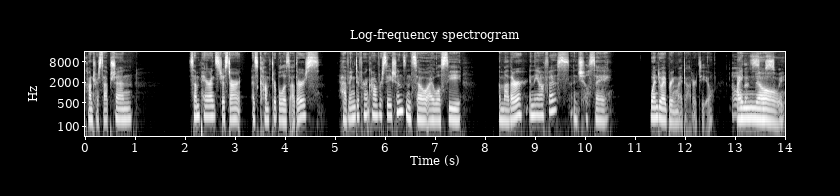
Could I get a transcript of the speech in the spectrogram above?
contraception, some parents just aren't as comfortable as others having different conversations. And so I will see a mother in the office and she'll say, When do I bring my daughter to you? Oh, I know so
